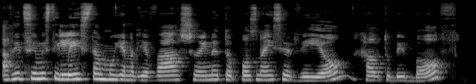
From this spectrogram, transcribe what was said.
Αυτή τη στιγμή στη λίστα μου για να διαβάσω είναι το «Πώς να είσαι δύο», «How to be both»,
